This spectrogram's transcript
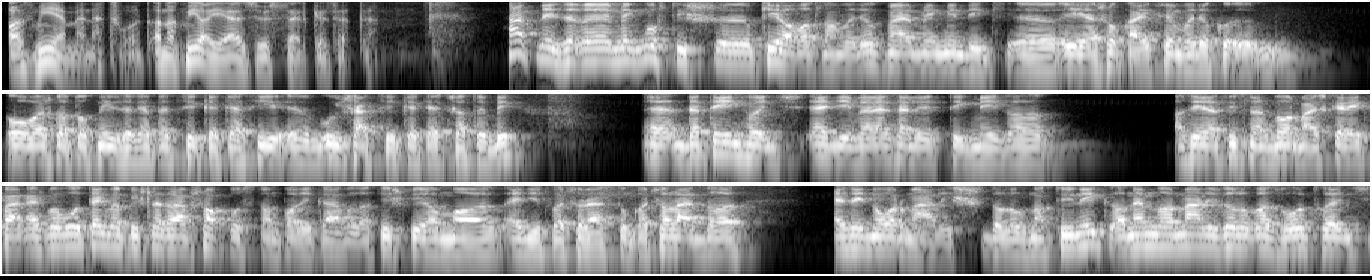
Az milyen menet volt? Annak mi a jelző szerkezete? Hát nézd, még most is kiavatlan vagyok, mert még mindig éjjel sokáig fönn vagyok olvasgatok, nézegetek cikkeket, újságcikkeket, stb. De tény, hogy egy évvel ezelőttig még a, az élet viszonylag normális kerékvágásban volt. Tegnap is legalább sakkoztam Palikával, a kisfiammal, együtt vacsoráztunk a családdal. Ez egy normális dolognak tűnik. A nem normális dolog az volt, hogy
